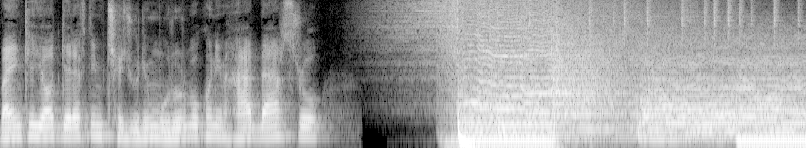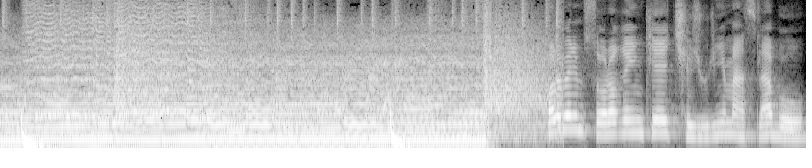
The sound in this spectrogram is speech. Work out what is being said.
و اینکه یاد گرفتیم چجوری مرور بکنیم هر درس رو حالا بریم سراغ اینکه چجوری مطلب رو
